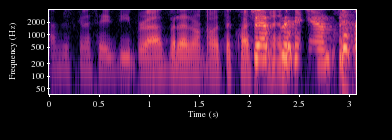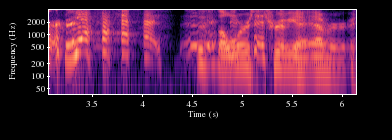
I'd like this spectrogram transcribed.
I'm just gonna say zebra, but I don't know what the question that's is. the answer. Yes. This is the worst trivia ever.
